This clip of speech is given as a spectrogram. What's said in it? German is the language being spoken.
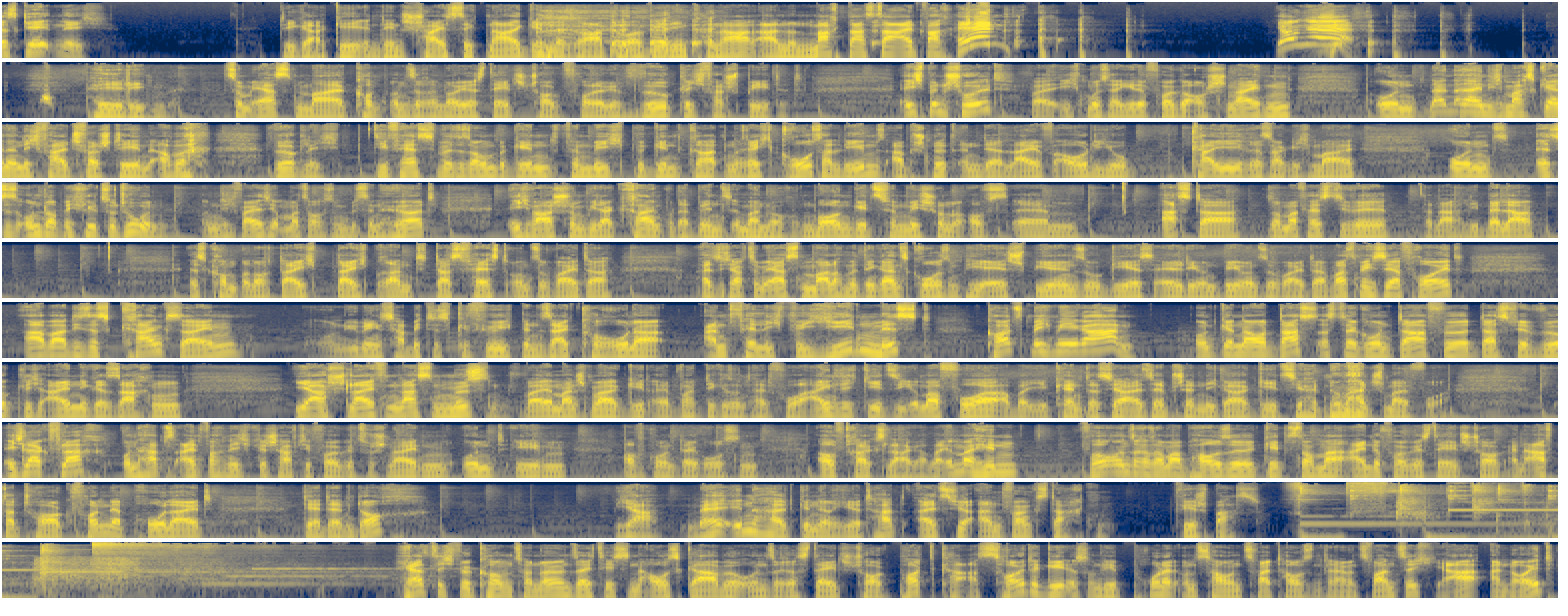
Das geht nicht. Digga, geh in den scheiß Signalgenerator, wähl den Kanal an und mach das da einfach hin! Junge! Hey ihr Lieben, zum ersten Mal kommt unsere neue Stage Talk Folge wirklich verspätet. Ich bin schuld, weil ich muss ja jede Folge auch schneiden. Und nein, nein, ich mach's gerne nicht falsch verstehen, aber wirklich, die Festivalsaison beginnt. Für mich beginnt gerade ein recht großer Lebensabschnitt in der Live-Audio-Karriere, sag ich mal. Und es ist unglaublich viel zu tun. Und ich weiß nicht, ob man es auch so ein bisschen hört. Ich war schon wieder krank oder bin es immer noch. Und morgen geht es für mich schon aufs ähm, Asta Sommerfestival, danach Libella. Es kommt auch noch Deich, Deichbrand, das Fest und so weiter. Also ich darf zum ersten Mal noch mit den ganz großen PAs spielen, so GSL, D&B und so weiter, was mich sehr freut. Aber dieses Kranksein, und übrigens habe ich das Gefühl, ich bin seit Corona anfällig für jeden Mist, kotzt mich mega an. Und genau das ist der Grund dafür, dass wir wirklich einige Sachen ja, schleifen lassen müssen, weil manchmal geht einfach die Gesundheit vor. Eigentlich geht sie immer vor, aber ihr kennt das ja als Selbstständiger, geht sie halt nur manchmal vor. Ich lag flach und hab's einfach nicht geschafft, die Folge zu schneiden und eben aufgrund der großen Auftragslage. Aber immerhin, vor unserer Sommerpause gibt's nochmal eine Folge Stage Talk, ein Aftertalk von der ProLight, der denn doch, ja, mehr Inhalt generiert hat, als wir anfangs dachten. Viel Spaß. Herzlich willkommen zur 69. Ausgabe unseres Stage Talk Podcasts. Heute geht es um die ProLight und Sound 2023. Ja, erneut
